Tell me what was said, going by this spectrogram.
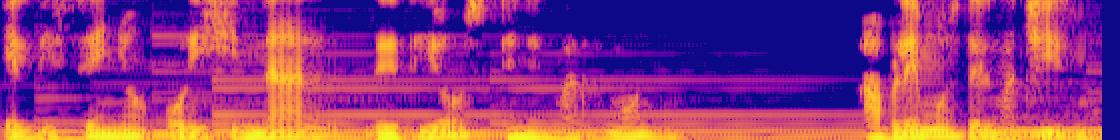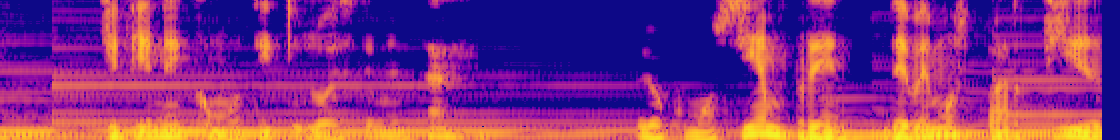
el diseño original de Dios en el matrimonio. Hablemos del machismo que tiene como título este mensaje. Pero como siempre, debemos partir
